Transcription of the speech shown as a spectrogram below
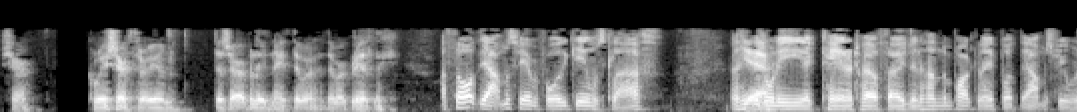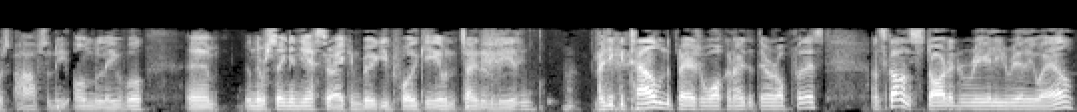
sure, Croatia are through and deservedly tonight. They were they were great. Like, I thought the atmosphere before the game was class. I think Yeah. there's only like ten or twelve thousand in Hampden Park tonight, but the atmosphere was absolutely unbelievable. Um, and they were singing "Yes Sir I Can Boogie" before the game, and it sounded amazing. And you could tell when the players were walking out that they were up for this. And Scotland started really, really well.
